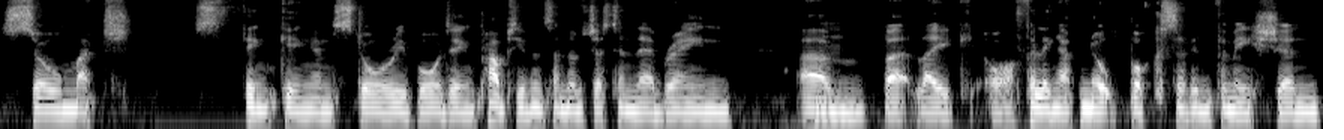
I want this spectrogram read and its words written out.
so much thinking and storyboarding, perhaps even sometimes just in their brain, um, but like, or filling up notebooks of information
